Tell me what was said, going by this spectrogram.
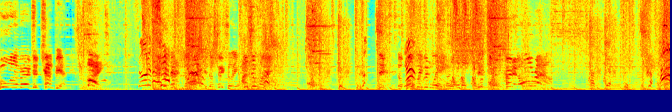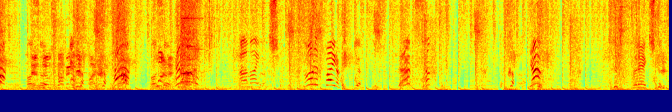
Who will emerge a champion? Fight! The dance of is officially underway! This is the one we've been waiting for! This will turn it all around! There's no stopping this fighter! One Am I lost? Soul Spiral! Yeah! This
